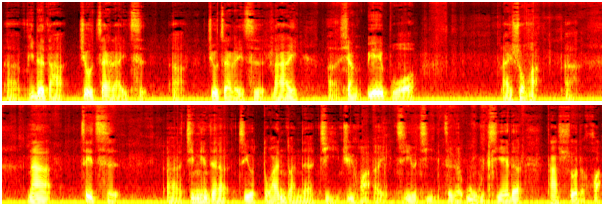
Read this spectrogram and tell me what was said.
呃比勒达就再来一次啊、就再来一次来啊、向约伯来说话啊、那这次呃，今天的只有短短的几句话而已，只有几这个五节的他说的话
